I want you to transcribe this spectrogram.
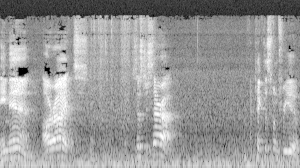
Amen. All right. Sister Sarah, I picked this one for you.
